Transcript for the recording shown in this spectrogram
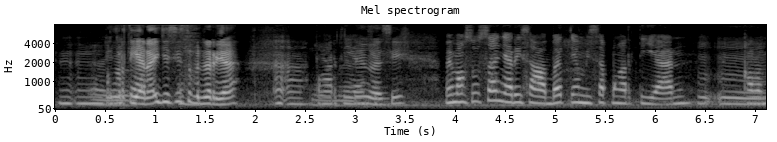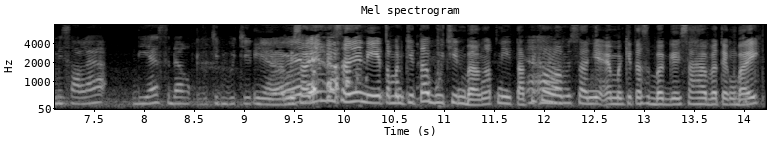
Mm-mm. pengertian aja sih sebenarnya Uh-uh, pengertian ya sih. nggak sih memang susah nyari sahabat yang bisa pengertian Mm-mm. kalau misalnya dia sedang bucin-bucin Iya, ya misalnya misalnya nih teman kita bucin banget nih, tapi kalau misalnya emang kita sebagai sahabat yang baik,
